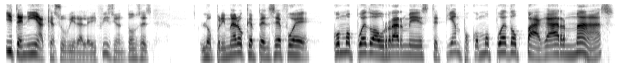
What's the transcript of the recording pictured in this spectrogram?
y tenía que subir al edificio. Entonces, lo primero que pensé fue, ¿Cómo puedo ahorrarme este tiempo? ¿Cómo puedo pagar más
